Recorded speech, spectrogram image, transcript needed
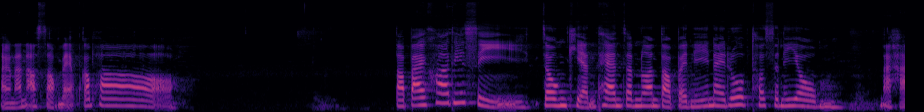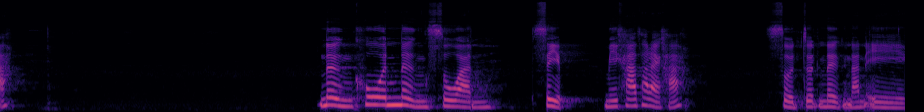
ดังนั้นเอาสองแบบก็พอ ต่อไปข้อที่สี่จงเขียนแทนจำนวนต่อไปนี้ในรูปทศนิยมนะคะหนึ่งคูณหนึ่งส่วนสิบมีค่าเท่าไหร่คะ0.1 นั่นเอง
